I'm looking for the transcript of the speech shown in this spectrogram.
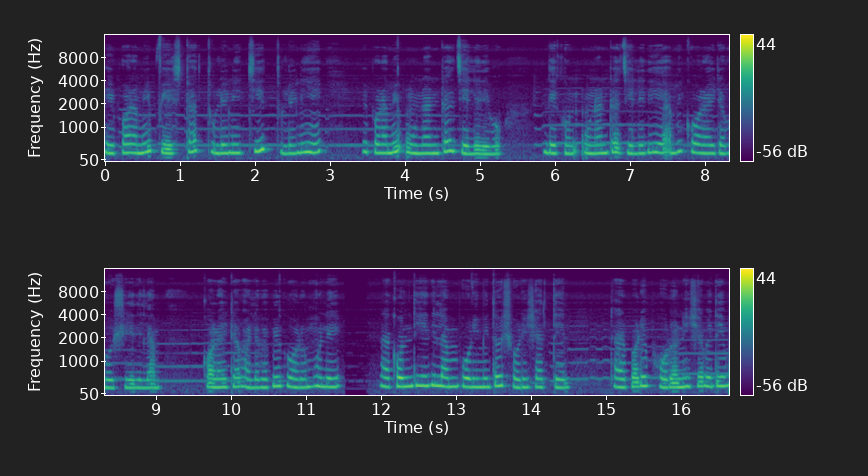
এরপর আমি পেস্টটা তুলে নিচ্ছি, তুলে নিয়ে এরপর আমি উনানটা জেলে দেব। দেখুন, উনানটা জেলে দিয়ে আমি কড়াইটা বসিয়ে দিলাম। কড়াইটা ভালোভাবে গরম হলে এখন দিয়ে দিলাম পরিমিত সরিষার তেল। তারপরে ফোড়ন হিসেবে দেব,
